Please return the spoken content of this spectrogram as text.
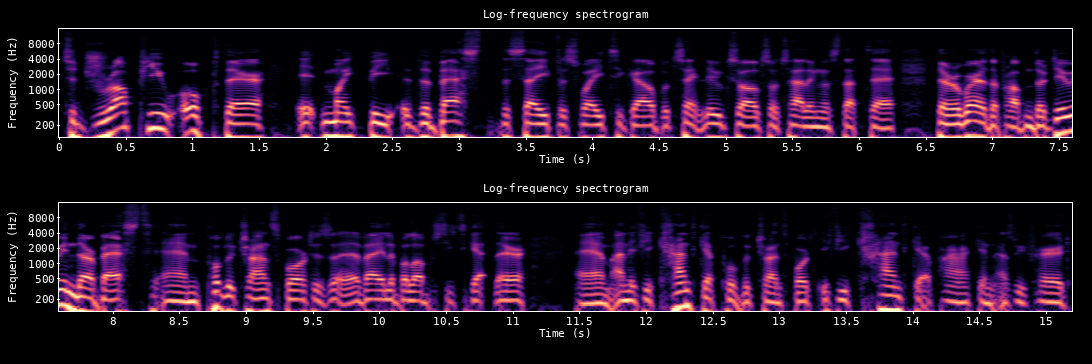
to drop you up there, it might be the best, the safest way to go. But St. Luke's also telling us that uh, they're aware of the problem. They're doing their best. Um, public transport is available, obviously, to get there. Um, and if you can't get public transport, if you can't get parking, as we've heard,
